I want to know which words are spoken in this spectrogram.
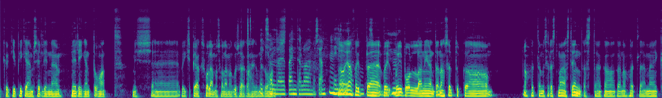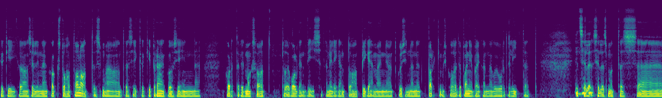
ikkagi pigem selline nelikümmend tuhat, mis eh, võiks, peaks olemas olema, kui saja kahekümne tuhandest. võiks olla juba endal olemas, jah? nojah, võib, võib, mhm. võib-olla nii-öelda noh, sõltub ka noh, ütleme sellest majast endast, aga, aga noh, ütleme ikkagi ka selline kaks tuhat alates majades ikkagi praegu siin korterid maksavad sada kolmkümmend viis, sada nelikümmend tuhat pigem, on ju, et kui sinna need parkimiskohad ja panipaigad nagu juurde liita, et et selle, mhm. selles mõttes äh,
